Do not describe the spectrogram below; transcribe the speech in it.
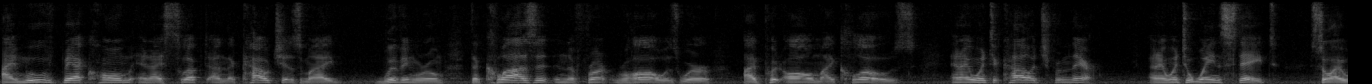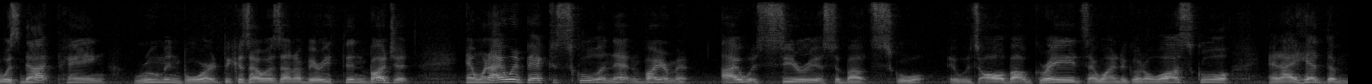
I moved back home and I slept on the couch as my living room. The closet in the front hall was where I put all my clothes. And I went to college from there. And I went to Wayne State, so I was not paying room and board because I was on a very thin budget. And when I went back to school in that environment, I was serious about school. It was all about grades. I wanted to go to law school, and I had the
